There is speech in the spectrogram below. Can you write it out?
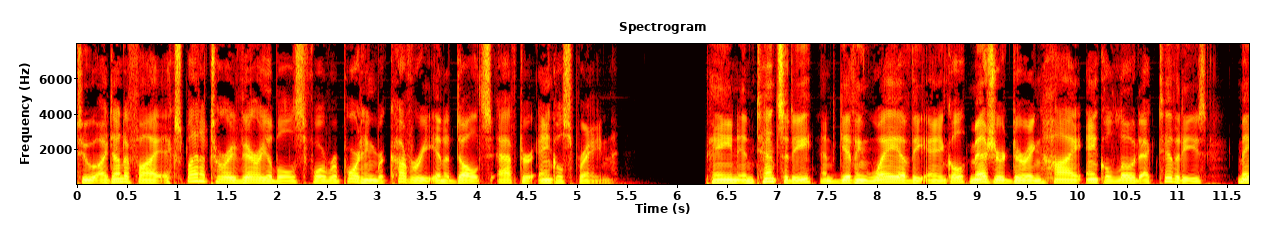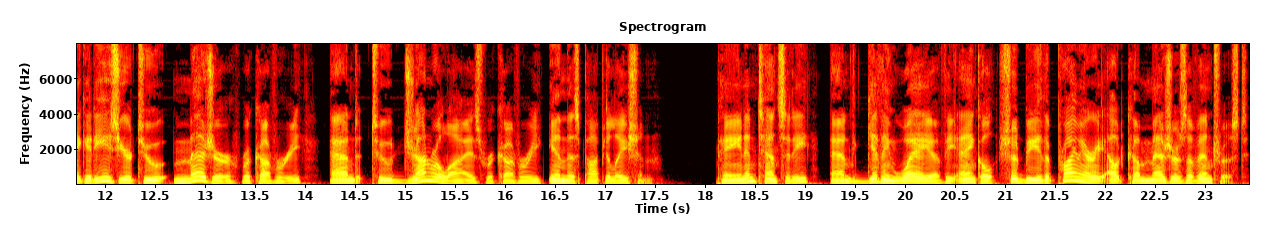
to identify explanatory variables for reporting recovery in adults after ankle sprain. Pain intensity and giving way of the ankle measured during high ankle load activities make it easier to measure recovery and to generalize recovery in this population. Pain intensity and giving way of the ankle should be the primary outcome measures of interest.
